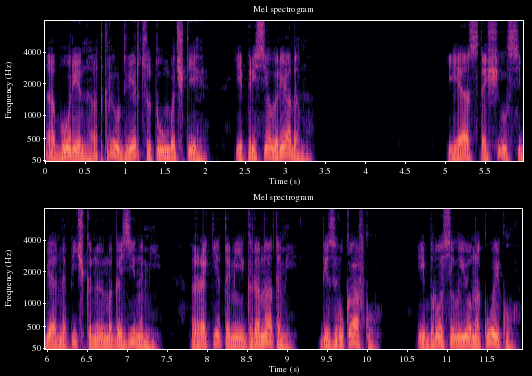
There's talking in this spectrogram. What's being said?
Абурин открыл дверцу тумбочки и присел рядом. Я стащил с себя напичканную магазинами, ракетами и гранатами, безрукавку, и бросил ее на койку.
